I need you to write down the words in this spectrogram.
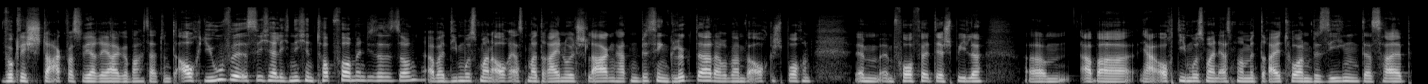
wirklich stark, was Villarreal gemacht hat. Und auch Juve ist sicherlich nicht in Topform in dieser Saison, aber die muss man auch erstmal 3-0 schlagen. Hat ein bisschen Glück da, darüber haben wir auch gesprochen im, im Vorfeld der Spiele. Ähm, aber ja, auch die muss man erstmal mit drei Toren besiegen. Deshalb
